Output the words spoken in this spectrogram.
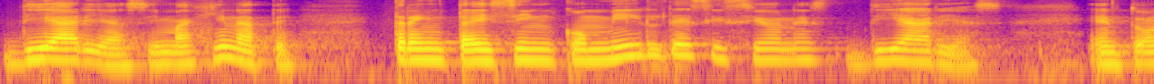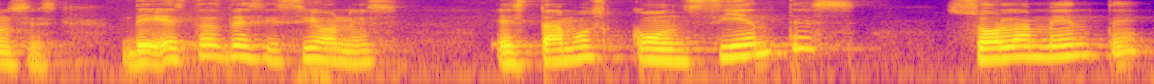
diarias. Imagínate, 35 mil decisiones diarias. Entonces, de estas decisiones, estamos conscientes, solamente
